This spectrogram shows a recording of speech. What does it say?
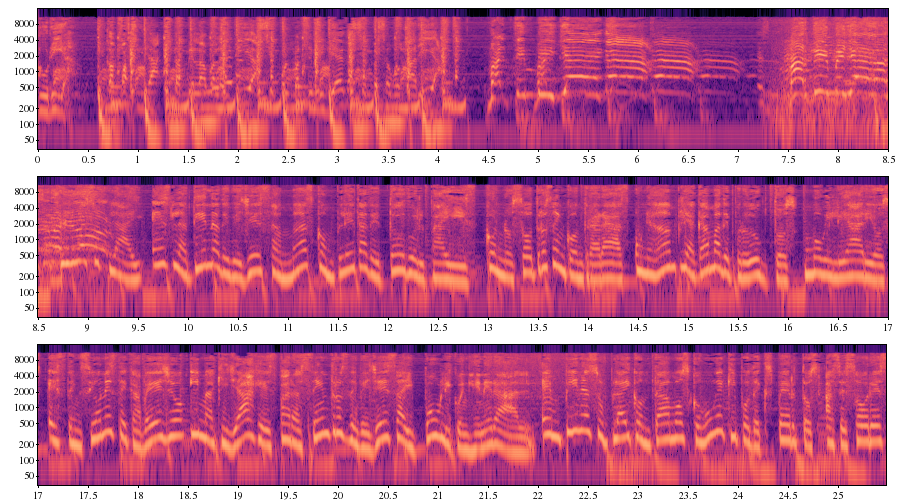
Sabiduría, capacidad y también la valentía. Si por Martín Villegas siempre se votaría. Martín Villegas. Martín Villegas, regidor. Supply es la tienda de belleza más completa de todo el país. Con nosotros encontrarás amplia gama de productos, mobiliarios, extensiones de cabello y maquillajes para centros de belleza y público en general. En Pina Supply contamos con un equipo de expertos asesores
